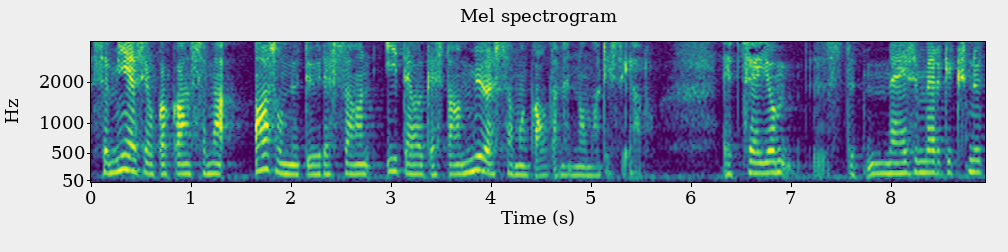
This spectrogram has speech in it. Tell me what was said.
se mies, jonka kanssa mä asun nyt yhdessä, on itse oikeastaan myös samankaltainen nomadisielu. Et se ei ole, me esimerkiksi nyt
